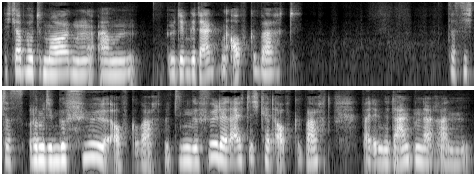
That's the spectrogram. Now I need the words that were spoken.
ich glaube, heute Morgen ähm, mit dem Gedanken aufgewacht, dass ich das, oder mit dem Gefühl aufgewacht, mit dem Gefühl der Leichtigkeit aufgewacht, bei dem Gedanken daran,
